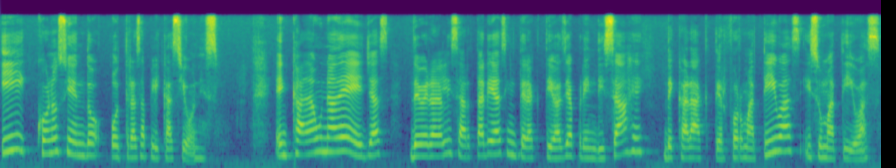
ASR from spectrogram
y conociendo otras aplicaciones. En cada una de ellas deberá realizar tareas interactivas de aprendizaje de carácter formativas y sumativas.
